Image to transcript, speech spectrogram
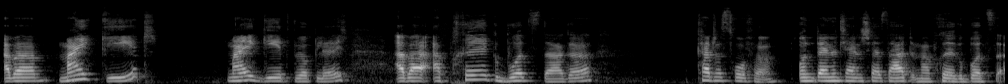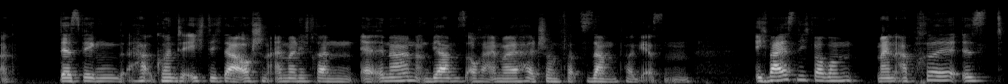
aber Mai geht. Mai geht wirklich. Aber April-Geburtstage, Katastrophe. Und deine kleine Schwester hat im April Geburtstag. Deswegen konnte ich dich da auch schon einmal nicht dran erinnern und wir haben es auch einmal halt schon zusammen vergessen. Ich weiß nicht warum, mein April ist.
